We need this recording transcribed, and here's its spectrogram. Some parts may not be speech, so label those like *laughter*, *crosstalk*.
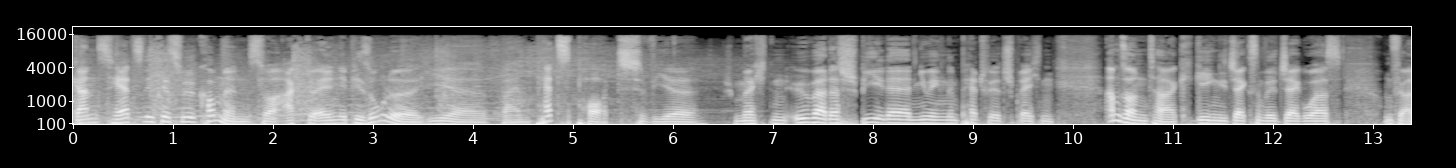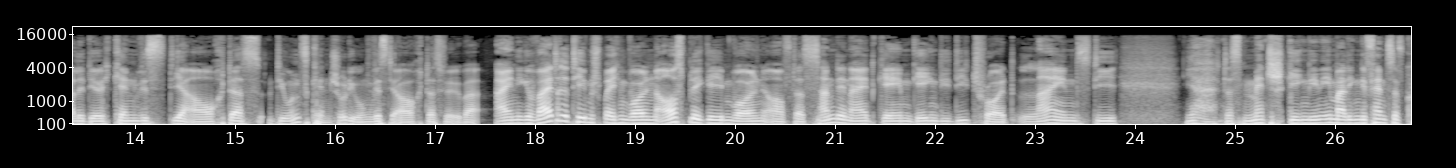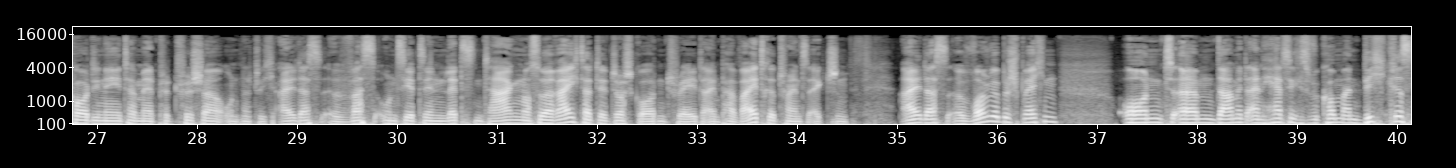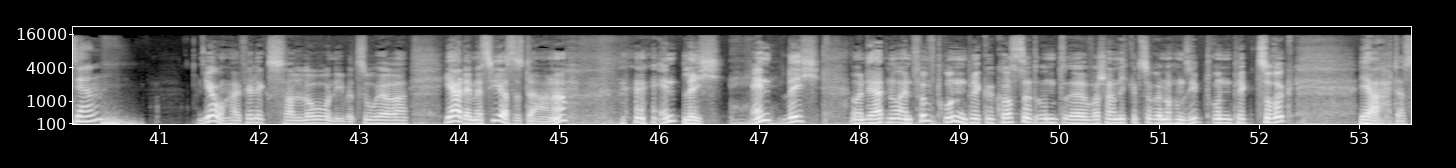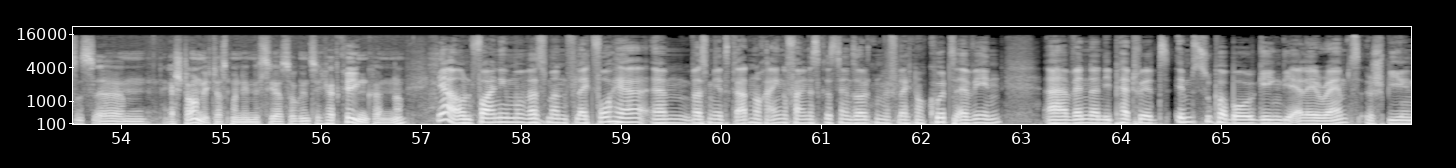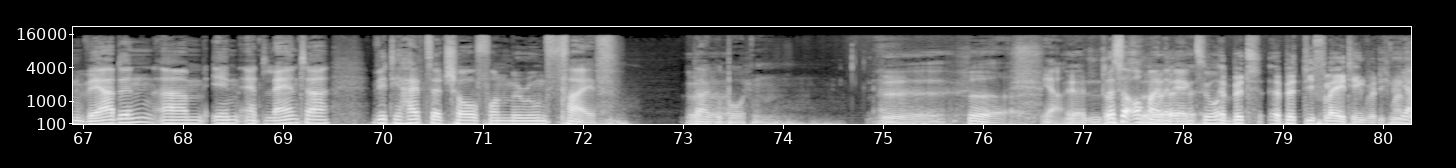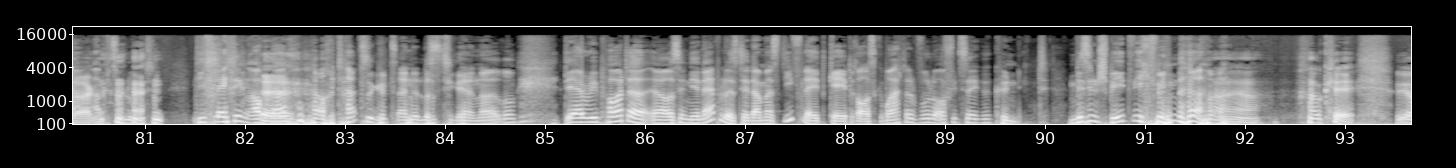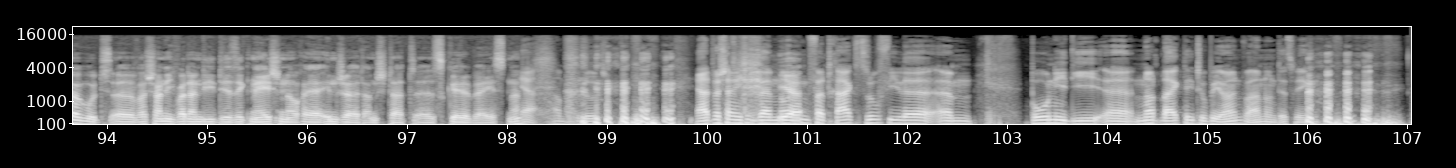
ganz herzliches Willkommen zur aktuellen Episode hier beim Petspot. Wir möchten über das Spiel der New England Patriots sprechen am Sonntag gegen die Jacksonville Jaguars. Und für alle, die euch kennen, wisst ihr auch, dass, die uns kennen, Entschuldigung, wisst ihr auch, dass wir über einige weitere Themen sprechen wollen, Ausblick geben wollen auf das Sunday Night Game gegen die Detroit Lions, die ja, das Match gegen den ehemaligen Defensive Coordinator Matt Patricia und natürlich all das, was uns jetzt in den letzten Tagen noch so erreicht hat, der Josh Gordon Trade, ein paar weitere Transaction. All das äh, wollen wir besprechen. Und ähm, damit ein herzliches Willkommen an dich, Christian. Jo, hi Felix, hallo, liebe Zuhörer. Ja, der Messias ist da, ne? *laughs* endlich, endlich. Und er hat nur einen Fünft-Runden-Pick gekostet und äh, wahrscheinlich gibt's sogar noch einen Siebt-Runden-Pick zurück. Ja, das ist ähm, erstaunlich, dass man den Messias so günstig hat kriegen können, ne? Ja, und vor allen Dingen, was man vielleicht vorher, ähm, was mir jetzt gerade noch eingefallen ist, Christian, sollten wir vielleicht noch kurz erwähnen, äh, wenn dann die Patriots im Super Bowl gegen die LA Rams spielen werden, ähm, in Atlanta wird die Halbzeitshow von Maroon 5 äh. dargeboten. Äh. Äh. Ja, ja das, das war auch meine äh, Reaktion. A bit, a bit deflating, würde ich mal ja, sagen. absolut. *laughs* Deflating, auch, äh. da, *laughs* auch dazu gibt es eine lustige Erneuerung. Der Reporter äh, aus Indianapolis, der damals Deflate Gate rausgebracht hat, wurde offiziell gekündigt. Ein bisschen spät, wie ich finde, aber. Ah, ja. Okay, ja gut. Äh, wahrscheinlich war dann die Designation auch eher injured anstatt äh, skill-based, ne? Ja, absolut. *laughs* er hat wahrscheinlich in seinem neuen ja. Vertrag so viele ähm, Boni, die äh, not likely to be earned waren und deswegen. *laughs*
